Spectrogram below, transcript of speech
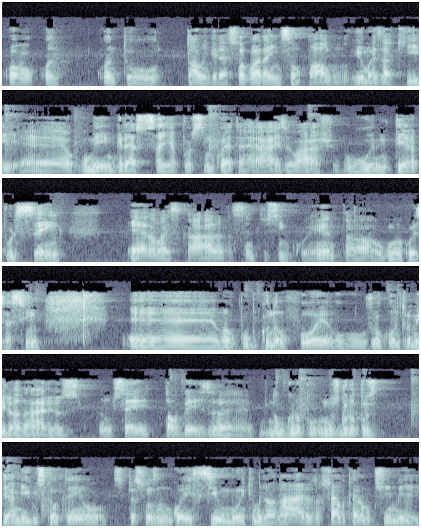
qual, quanto, quanto tá o ingresso agora em São Paulo, no Rio, mas aqui é, o meio ingresso saía por 50 reais, eu acho, o inteiro por 100. Era mais caro, era 150, alguma coisa assim. É, o público não foi, o jogo contra o Milionários, eu não sei, talvez é, no grupo, nos grupos de amigos que eu tenho, as pessoas não conheciam muito Milionários, achavam que era um time,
